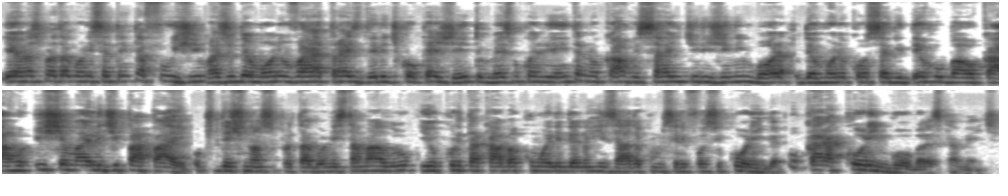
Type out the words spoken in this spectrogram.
E aí nosso protagonista tenta fugir, mas o demônio vai atrás dele de qualquer jeito, mesmo quando ele entra no carro e sai dirigindo embora. O demônio consegue derrubar o carro e chamar ele de papai, o que deixa o nosso protagonista maluco. E o curto acaba com ele dando risada como se ele fosse o Coringa. O cara coringou, basicamente.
